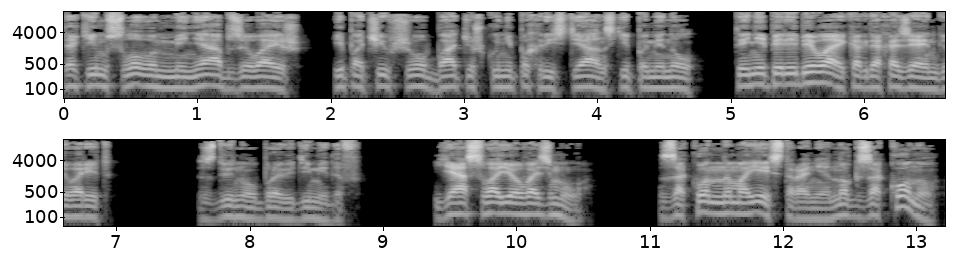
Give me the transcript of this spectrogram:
Таким словом меня обзываешь и почившего батюшку не по-христиански помянул. Ты не перебивай, когда хозяин говорит, — сдвинул брови Демидов. — Я свое возьму. Закон на моей стороне, но к закону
